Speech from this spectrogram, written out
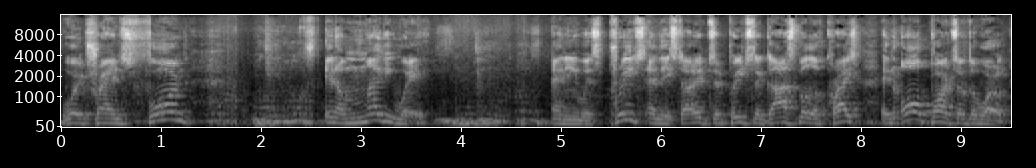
were transformed in a mighty way. And he was preached, and they started to preach the gospel of Christ in all parts of the world.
